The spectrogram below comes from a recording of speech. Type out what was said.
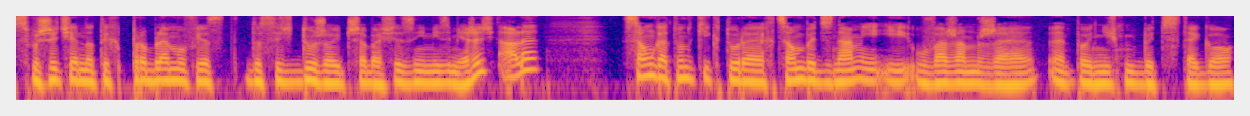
słyszycie, no tych problemów jest dosyć dużo i trzeba się z nimi zmierzyć, ale są gatunki, które chcą być z nami i uważam, że e, powinniśmy być z tego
